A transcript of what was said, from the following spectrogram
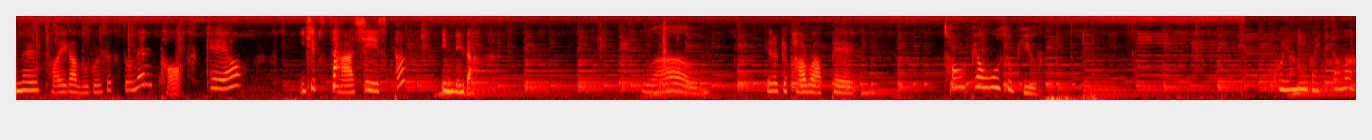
오늘 저희가 묵을 숙소는 더 스퀘어 24시 스파입니다. 와우. 이렇게 바로 앞에 청평호수 뷰. 고양이가 있잖아.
